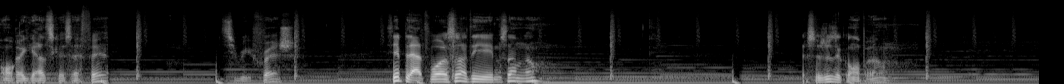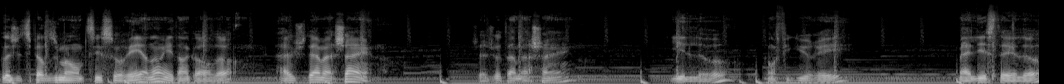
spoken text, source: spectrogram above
On regarde ce que ça fait. Petit refresh. C'est plate voir ça, il me semble, non? C'est juste de comprendre. Là, j'ai perdu mon petit sourire? Non, il est encore là. Ajouter à ma chaîne. J'ajoute à ma chaîne. Il est là. Configuré. Ma liste est là.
